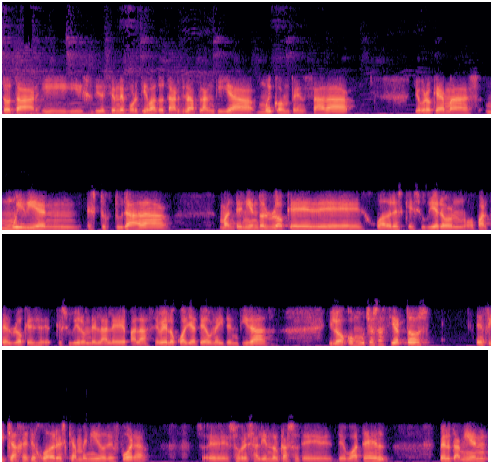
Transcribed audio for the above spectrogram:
dotar y, y su dirección deportiva dotar de una plantilla muy compensada, yo creo que además muy bien estructurada, manteniendo el bloque de jugadores que subieron, o parte del bloque que subieron de la LEP a la ACB, lo cual ya te da una identidad, y luego con muchos aciertos en fichajes de jugadores que han venido de fuera, eh, sobresaliendo el caso de, de Boatel, pero también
